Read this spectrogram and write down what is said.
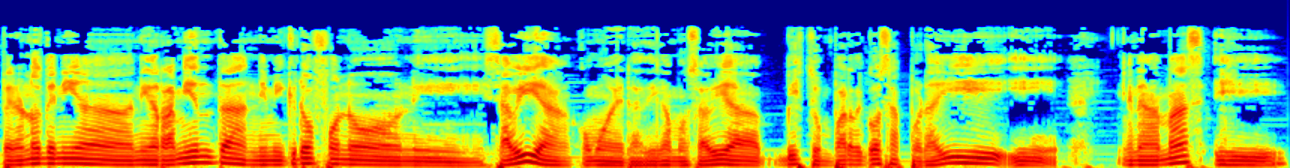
Pero no tenía ni herramientas, ni micrófono, ni sabía cómo era, digamos, había visto un par de cosas por ahí y, y nada más. Y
